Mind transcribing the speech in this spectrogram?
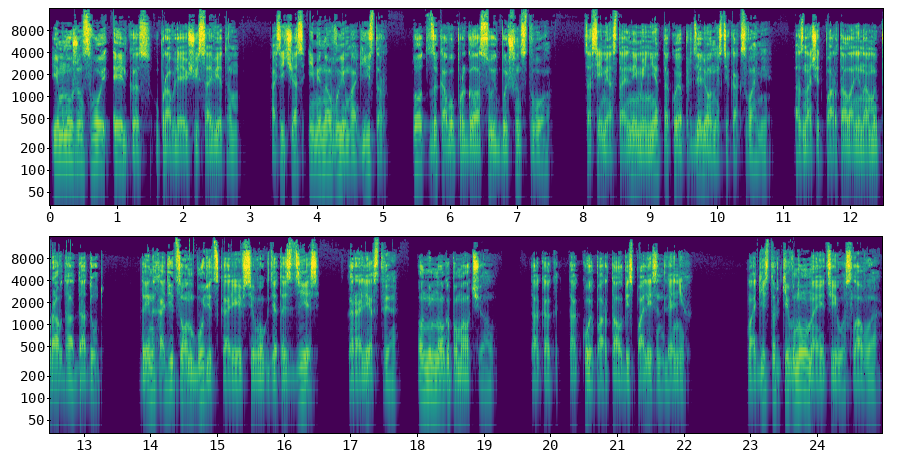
«Им нужен свой Элькос, управляющий советом. А сейчас именно вы, магистр, тот, за кого проголосует большинство. Со всеми остальными нет такой определенности, как с вами. А значит, портал они нам и правда отдадут. Да и находиться он будет, скорее всего, где-то здесь, в королевстве. Он немного помолчал, так как такой портал бесполезен для них. Магистр кивнул на эти его слова.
